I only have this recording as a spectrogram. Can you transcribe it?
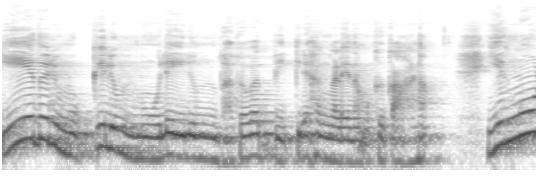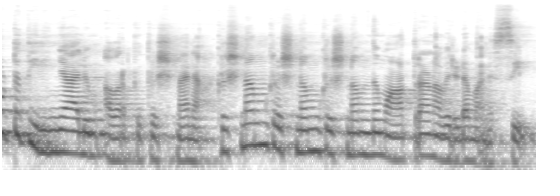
ഏതൊരു മുക്കിലും മൂലയിലും ഭഗവത് വിഗ്രഹങ്ങളെ നമുക്ക് കാണാം. എങ്ങോട്ട് തിരിഞ്ഞാലും അവർക്ക് കൃഷ്ണനാ. കൃഷ്ണം കൃഷ്ണം കൃഷ്ണം എന്ന് മാത്രമാണ് അവരുടെ മനസ്സിൽ.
